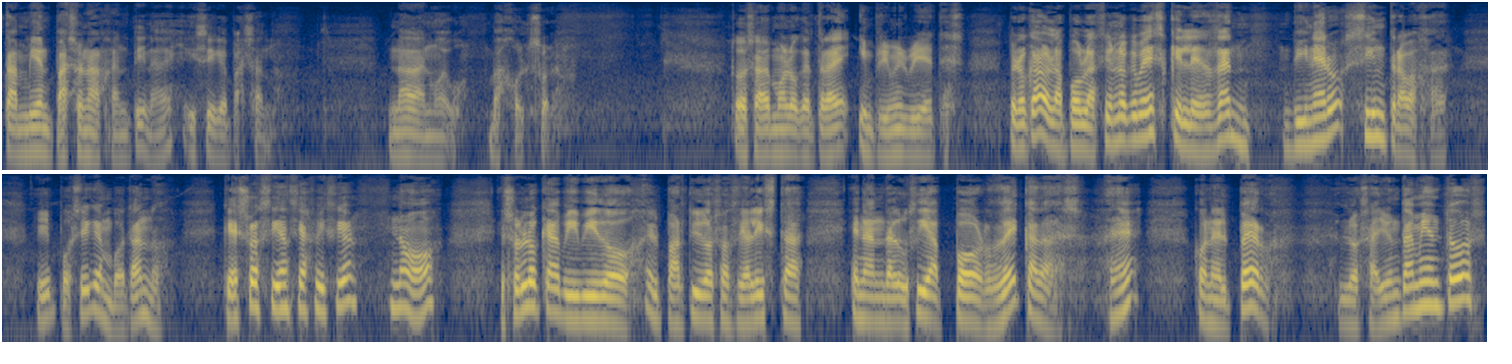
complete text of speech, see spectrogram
También pasó en Argentina, ¿eh? Y sigue pasando. Nada nuevo, bajo el sol. Todos sabemos lo que trae imprimir billetes. Pero claro, la población lo que ve es que les dan dinero sin trabajar. Y pues siguen votando. ¿Que eso es ciencia ficción? No. Eso es lo que ha vivido el Partido Socialista en Andalucía por décadas. ¿eh? Con el PER los ayuntamientos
